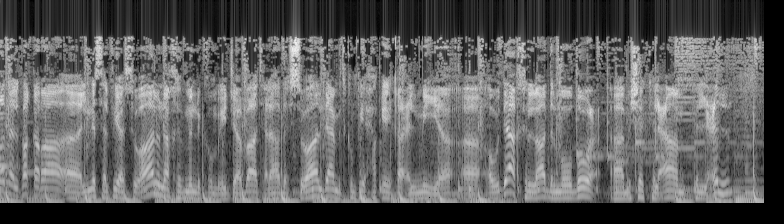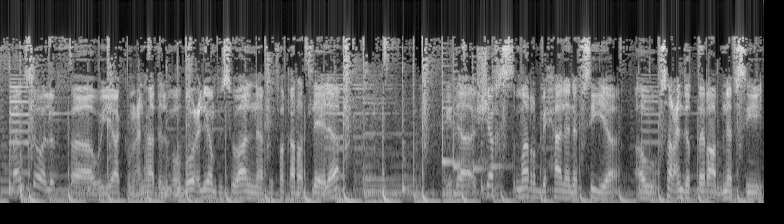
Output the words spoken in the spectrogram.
وصلنا الفقرة آه، اللي نسأل فيها سؤال وناخذ منكم إجابات على هذا السؤال. دائما تكون في حقيقة علمية آه، أو داخل هذا الموضوع آه، بشكل عام في العلم. فنسولف وياكم عن هذا الموضوع. اليوم في سؤالنا في فقرة ليه لا إذا الشخص مر بحالة نفسية أو صار عنده اضطراب نفسي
